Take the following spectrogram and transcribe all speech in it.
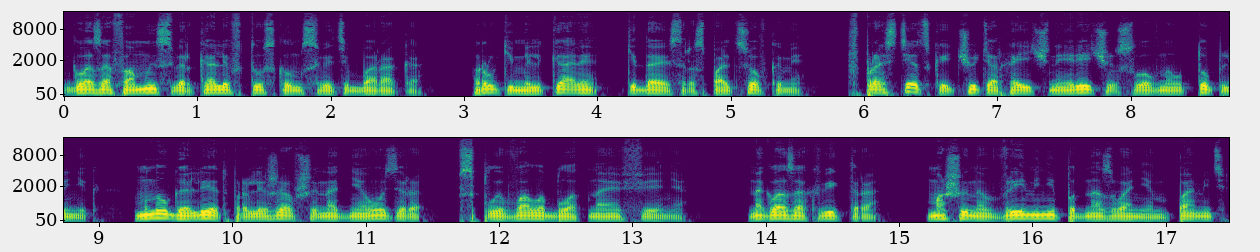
Глаза Фомы сверкали в тусклом свете барака. Руки мелькали, кидаясь распальцовками. В простецкой, чуть архаичной речи, словно утопленник, много лет пролежавший на дне озера, всплывала блатная феня. На глазах Виктора машина времени под названием «Память»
